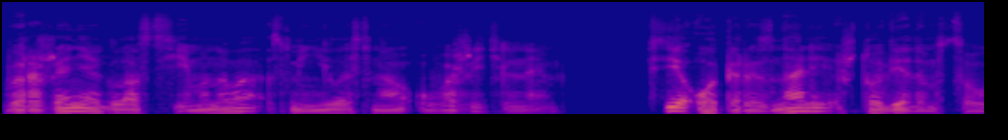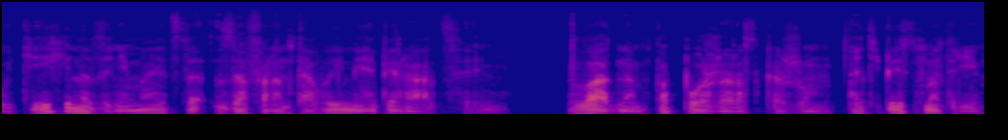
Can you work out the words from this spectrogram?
Выражение глаз Симонова сменилось на уважительное. Все оперы знали, что ведомство Утехина занимается зафронтовыми операциями. Ладно, попозже расскажу. А теперь смотри.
